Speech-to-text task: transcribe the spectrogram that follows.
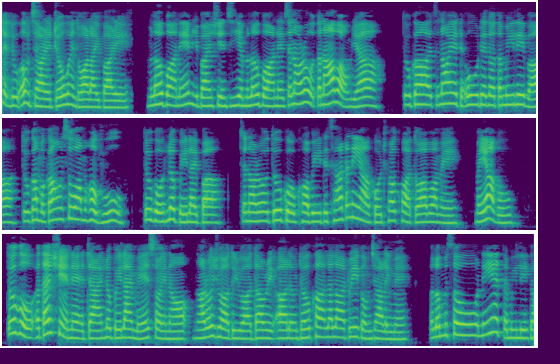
လည်းလူအုပ်ကြားတွေတိုးဝင်သွားလိုက်ပါတယ်မလောက်ပါနဲ့မြေပိုင်ရှင်ကြီးရဲ့မလောက်ပါနဲ့ကျွန်တော်တို့တနာပါအောင်ဗျာသူကကျွန်တော်ရဲ့တူတဲ့တော့သမီးလေးပါသူကမကောင်းဆိုးဝါးမဟုတ်ဘူးသူ့ကိုလှုပ်ပေးလိုက်ပါကျွန်တော်တို့သူ့ကိုခေါ်ပြီးတခြားတနေရာကိုထွက်ခွာသွားပါမယ်မရဘူးသူ့ကိုအသက်ရှင်တဲ့အတိုင်းလှုပ်ပေးလိုက်မယ်ဆိုရင်တော့ငါတို့ရွာသူရွာသားတွေအားလုံးဒုက္ခလှလှတွေးကုန်ကြလိမ့်မယ် ဘလို့မဆိုနင်းရဲ့သမီးလေးက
